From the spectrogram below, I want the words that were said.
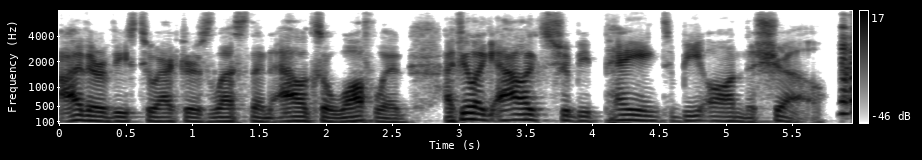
either of these two actors less than Alex O'Loughlin? I feel like Alex should be paying to be on the show.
